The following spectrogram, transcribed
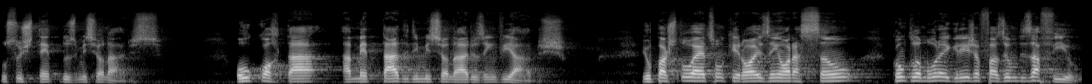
o sustento dos missionários ou cortar a metade de missionários enviados. E o pastor Edson Queiroz, em oração, conclamou a igreja a fazer um desafio.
